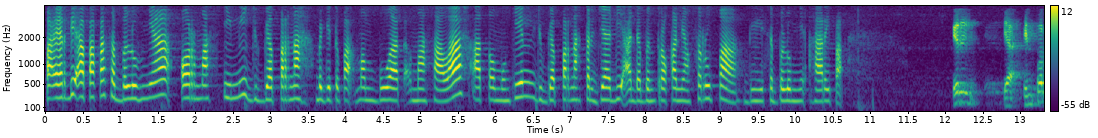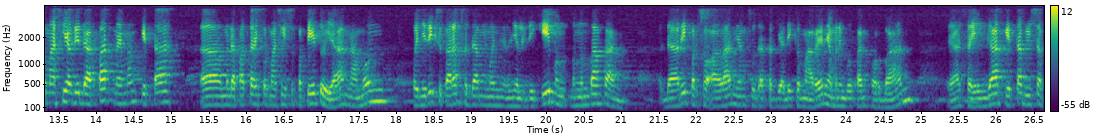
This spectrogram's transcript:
Pak Erdi, apakah sebelumnya Ormas ini juga pernah begitu Pak membuat masalah atau mungkin juga pernah terjadi ada bentrokan yang serupa di sebelumnya hari Pak? Ya, informasi yang didapat memang kita mendapatkan informasi seperti itu ya. Namun penyidik sekarang sedang menyelidiki, mengembangkan dari persoalan yang sudah terjadi kemarin yang menimbulkan korban, ya sehingga kita bisa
